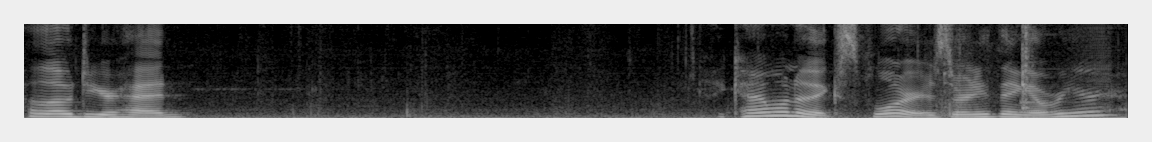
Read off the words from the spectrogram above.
Hello, dear head. I kind of want to explore. Is there anything over here?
